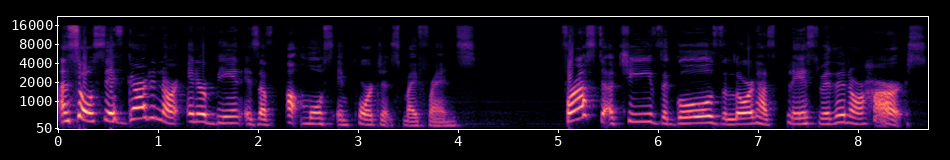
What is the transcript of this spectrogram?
And so, safeguarding our inner being is of utmost importance, my friends. For us to achieve the goals the Lord has placed within our hearts,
